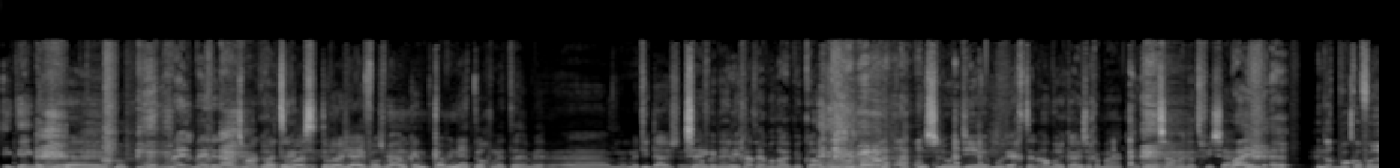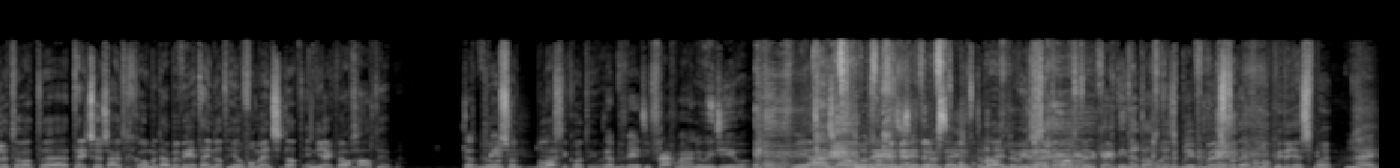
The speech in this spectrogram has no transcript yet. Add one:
ik denk dat je me- mede namens Mark Maar Rutte... toen was, toen was jij volgens mij ook in het kabinet, toch? Met, eh, met, eh, met die 1000 euro. Zeker, nee, die gaat helemaal nooit meer komen. dus Luigi je moet echt een andere keuze gaan maken. Dat zou mijn advies zijn. Maar in, in dat boek over Rutte, wat eh tijdens is uitgekomen, daar beweert hij dat heel veel mensen dat indirect wel gehad hebben. dat Door een soort belastingkorting. Ja, dat beweert hij. Vraag maar aan Luigi. Of Ja, daarom- Nee, zit er nog steeds op te Nee, wachten. Louise Ja. zit te wachten. Kijkt iedere dag nog in zijn brievenbus dat envelopje er is. Maar Nee.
